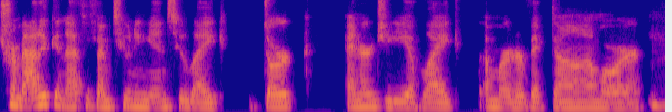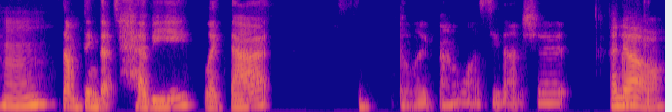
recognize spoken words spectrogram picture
traumatic enough if I'm tuning into like dark energy of like a murder victim or mm-hmm. something that's heavy like that. But like, I don't want to see that shit. I know.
